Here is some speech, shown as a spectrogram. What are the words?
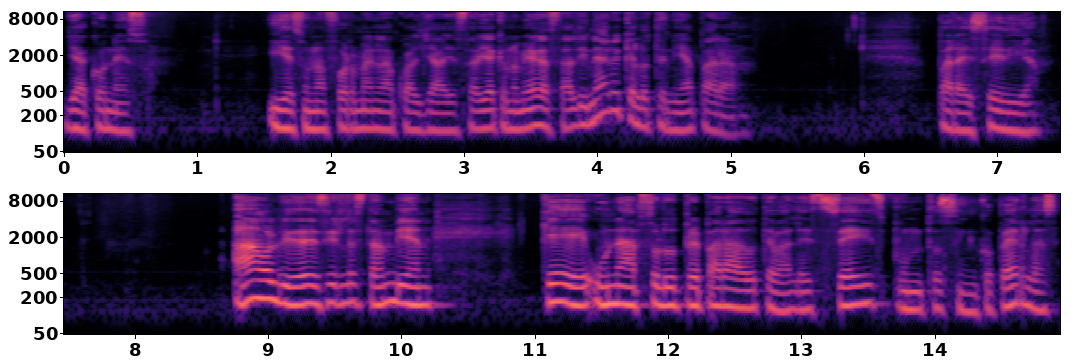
ya con eso. Y es una forma en la cual ya, sabía que no me iba a gastar el dinero y que lo tenía para, para ese día. Ah, olvidé decirles también que un Absolute preparado te vale 6.5 perlas.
